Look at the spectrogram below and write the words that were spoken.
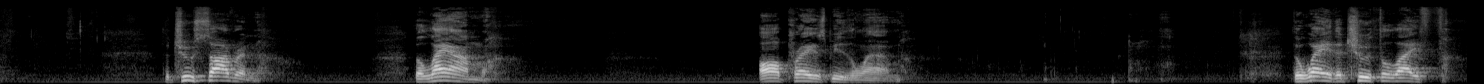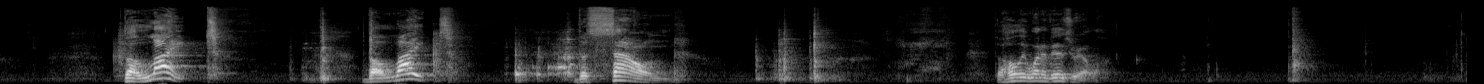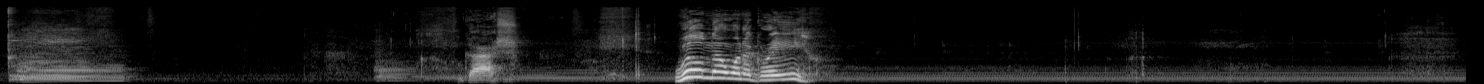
the true sovereign, the Lamb. All praise be to the Lamb. The way, the truth, the life, the light, the light, the sound, the Holy One of Israel. Gosh. Will no one agree?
